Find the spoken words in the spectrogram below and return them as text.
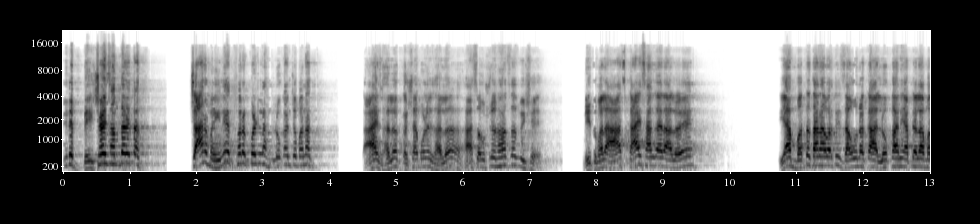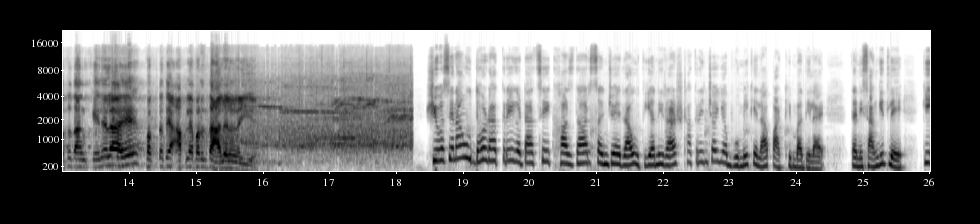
तिथे बेचाळीस आमदार येतात. चार महिन्यात फरक पडला लोकांच्या मनात. काय झालं? कशामुळे झालं? हा संशोधनाचाच विषय. मी तुम्हाला आज काय सांगायला आलोय? या मतदानावरती जाऊ नका. लोकांनी आपल्याला मतदान केलेलं आहे. फक्त ते आपल्यापर्यंत आलेलं नाहीये. शिवसेना उद्धव ठाकरे गटाचे खासदार संजय राऊत यांनी राज ठाकरेंच्या या भूमिकेला पाठिंबा दिलाय. त्यांनी सांगितले की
